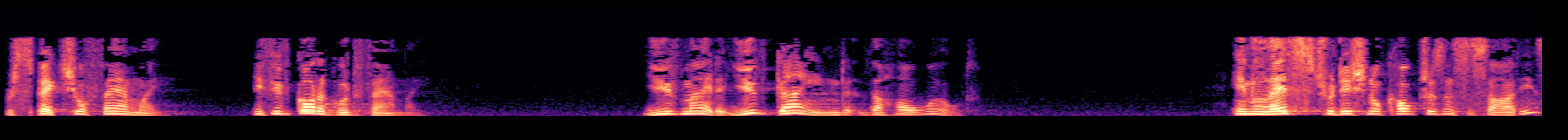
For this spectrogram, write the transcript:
respect your family, if you've got a good family, you've made it. You've gained the whole world. In less traditional cultures and societies,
